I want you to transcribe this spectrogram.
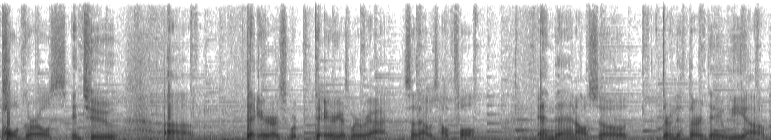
pull girls into um, the areas the areas where we're at. So that was helpful. And then also during the third day we um,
